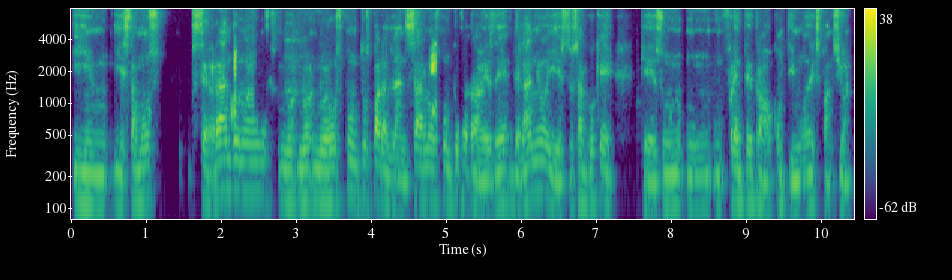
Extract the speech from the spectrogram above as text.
Y, y estamos cerrando nuevos, nuevos puntos para lanzar nuevos puntos a través de, del año y esto es algo que, que es un, un, frente de trabajo continuo de expansión.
